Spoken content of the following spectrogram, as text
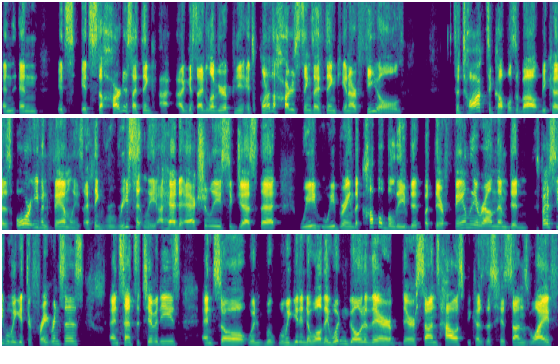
and and it's it's the hardest I think I, I guess I'd love your opinion. It's one of the hardest things I think in our field to talk to couples about because or even families i think recently i had to actually suggest that we we bring the couple believed it but their family around them didn't especially when we get to fragrances and sensitivities and so when when we get into well they wouldn't go to their their son's house because this his son's wife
